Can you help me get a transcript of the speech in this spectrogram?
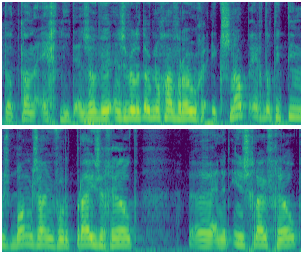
dat kan echt niet. En ze, wil- en ze willen het ook nog gaan verhogen. Ik snap echt dat die teams bang zijn voor het prijzengeld eh, en het inschrijfgeld.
